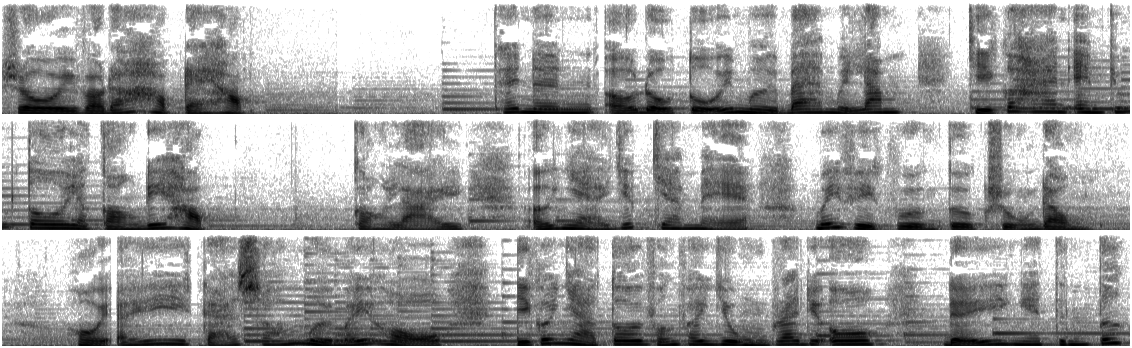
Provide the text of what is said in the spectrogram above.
rồi vào đó học đại học. Thế nên ở độ tuổi 13-15, chỉ có hai anh em chúng tôi là còn đi học còn lại ở nhà giúp cha mẹ mấy việc vườn tược ruộng đồng. Hồi ấy cả xóm mười mấy hộ, chỉ có nhà tôi vẫn phải dùng radio để nghe tin tức.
